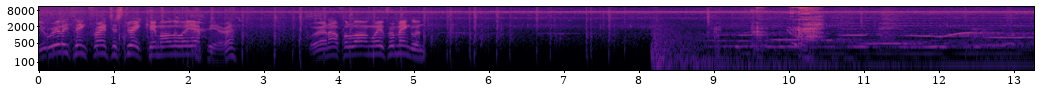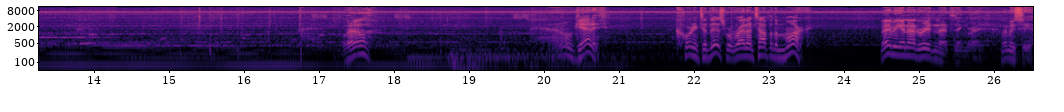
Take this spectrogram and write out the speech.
You really think Francis Drake came all the way up here, huh? We're an awful long way from England. Get it. According to this, we're right on top of the mark. Maybe you're not reading that thing right. Let me see it.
